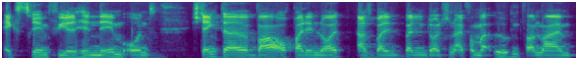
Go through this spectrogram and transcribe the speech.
extrem viel hinnehmen und ich denke, da war auch bei den Leuten, also bei, bei den Deutschen einfach mal irgendwann mal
